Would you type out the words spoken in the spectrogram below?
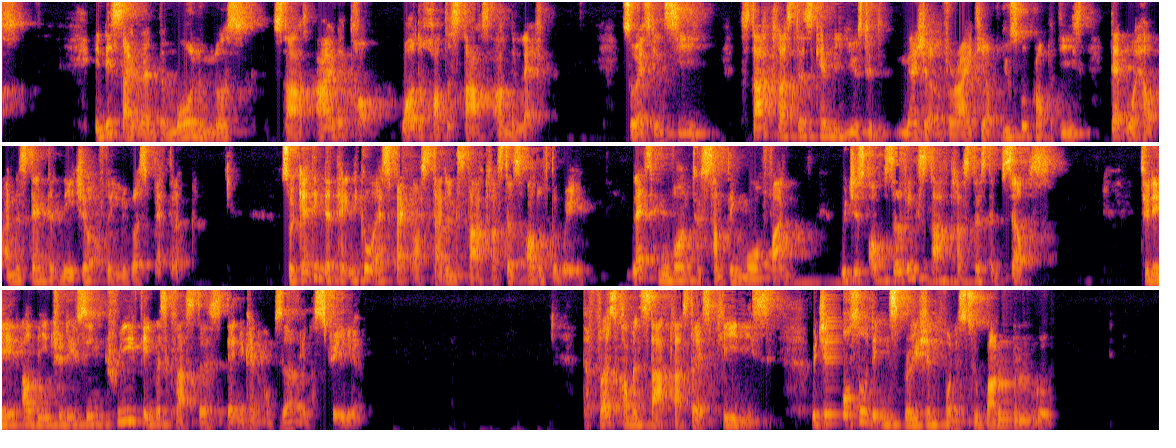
In this diagram, the more luminous stars are at the top, while the hotter stars are on the left. So as you can see, star clusters can be used to measure a variety of useful properties that will help understand the nature of the universe better. So getting the technical aspect of studying star clusters out of the way, let's move on to something more fun, which is observing star clusters themselves. Today, I'll be introducing three famous clusters that you can observe in Australia. The first common star cluster is Pleiades, which is also the inspiration for the Subaru logo.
